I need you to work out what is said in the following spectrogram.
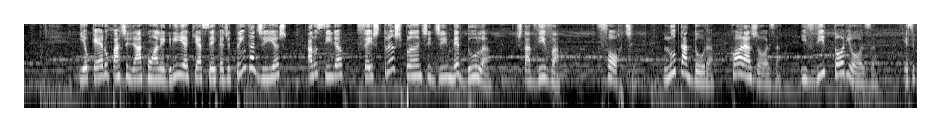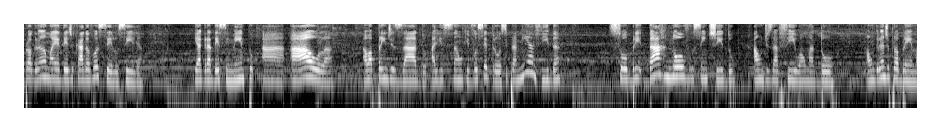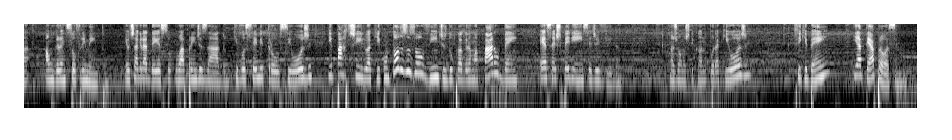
E eu quero partilhar com alegria que há cerca de 30 dias a Lucília fez transplante de medula. Está viva, forte, lutadora, corajosa e vitoriosa. Esse programa é dedicado a você, Lucília. E agradecimento à, à aula ao aprendizado, à lição que você trouxe para a minha vida sobre dar novo sentido a um desafio, a uma dor, a um grande problema, a um grande sofrimento. Eu te agradeço o aprendizado que você me trouxe hoje e partilho aqui com todos os ouvintes do programa Para o Bem essa experiência de vida. Nós vamos ficando por aqui hoje. Fique bem e até a próxima.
